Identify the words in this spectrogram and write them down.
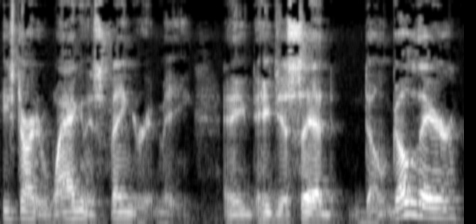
he started wagging his finger at me. And he, he just said, don't go there.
